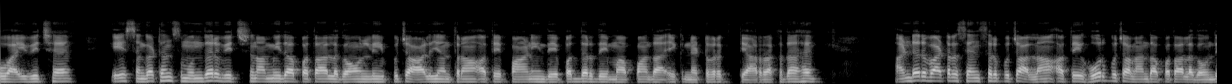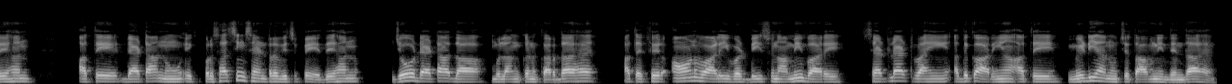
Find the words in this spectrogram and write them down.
ਹਵਾਈ ਵਿੱਚ ਹੈ। ਇਹ ਸੰਗਠਨ ਸਮੁੰਦਰ ਵਿੱਚ ਸੁਨਾਮੀ ਦਾ ਪਤਾ ਲਗਾਉਣ ਲਈ ਭੂਚਾਲ ਯੰਤਰਾਂ ਅਤੇ ਪਾਣੀ ਦੇ ਪੱਧਰ ਦੇ ਮਾਪਾਂ ਦਾ ਇੱਕ ਨੈਟਵਰਕ ਤਿਆਰ ਰੱਖਦਾ ਹੈ। ਅੰਡਰ ਵਾਟਰ ਸੈਂਸਰ ਭੂਚਾਲਾਂ ਅਤੇ ਹੋਰ ਭੂਚਾਲਾਂ ਦਾ ਪਤਾ ਲਗਾਉਂਦੇ ਹਨ ਅਤੇ ਡਾਟਾ ਨੂੰ ਇੱਕ ਪ੍ਰੋਸੈਸਿੰਗ ਸੈਂਟਰ ਵਿੱਚ ਭੇਜਦੇ ਹਨ, ਜੋ ਡਾਟਾ ਦਾ ਮੁਲਾਂਕਣ ਕਰਦਾ ਹੈ ਅਤੇ ਫਿਰ ਆਉਣ ਵਾਲੀ ਵੱਡੀ ਸੁਨਾਮੀ ਬਾਰੇ ਸੈਟਲਾਈਟ ਰਾਹੀਂ ਅਧਿਕਾਰੀਆਂ ਅਤੇ ਮੀਡੀਆ ਨੂੰ ਚੇਤਾਵਨੀ ਦਿੰਦਾ ਹੈ।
